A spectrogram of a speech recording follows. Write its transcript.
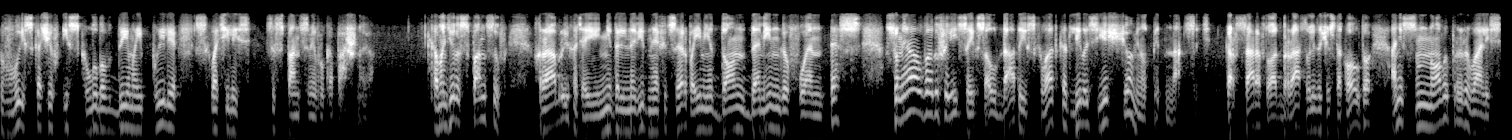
выскочив из клубов дыма и пыли, схватились с испанцами в рукопашную. Командир испанцев, храбрый, хотя и недальновидный офицер по имени Дон Доминго Фуэнтес, сумел воодушевить своих солдат, и схватка длилась еще минут пятнадцать. Корсаров то отбрасывали за чистокол, то они снова прорывались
